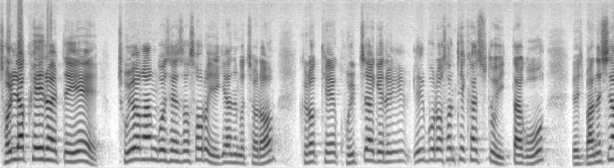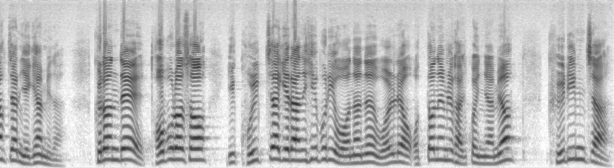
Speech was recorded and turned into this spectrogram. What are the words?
전략 회의를 할 때에 조용한 곳에서 서로 얘기하는 것처럼 그렇게 골짜기를 일부러 선택할 수도 있다고 많은 신학자는 얘기합니다. 그런데 더불어서 이 골짜기라는 히브리 원어는 원래 어떤 의미를 가지고 있냐면 그림자,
